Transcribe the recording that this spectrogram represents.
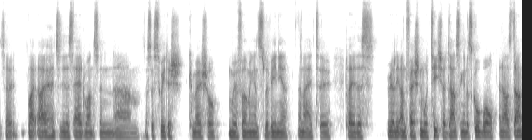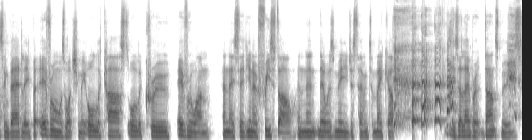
So, like, I had to do this ad once in um, it was a Swedish commercial. We were filming in Slovenia, and I had to play this really unfashionable teacher dancing in a school ball, and I was dancing badly, but everyone was watching me, all the cast, all the crew, everyone, and they said, you know, freestyle, and then there was me just having to make up these elaborate dance moves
